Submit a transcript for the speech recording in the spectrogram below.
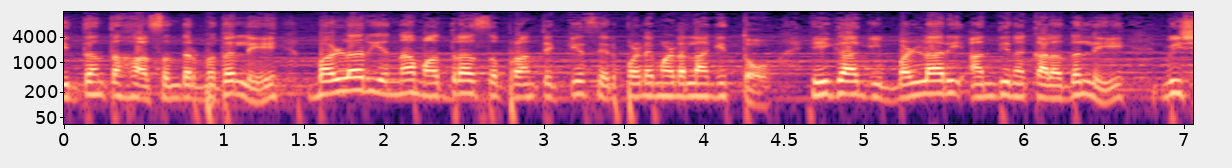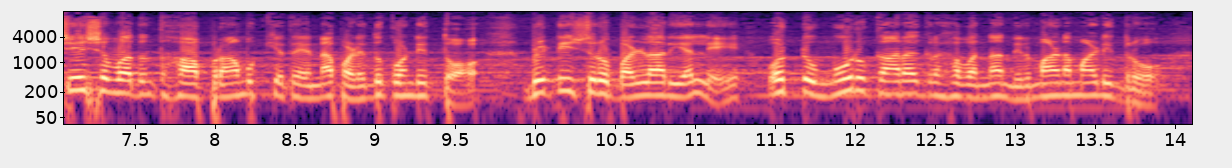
ಇದ್ದಂತಹ ಸಂದರ್ಭದಲ್ಲಿ ಬಳ್ಳಾರಿಯನ್ನ ಮದ್ರಾಸ್ ಪ್ರಾಂತ್ಯಕ್ಕೆ ಸೇರ್ಪಡೆ ಮಾಡಲಾಗಿತ್ತು. ಹೀಗಾಗಿ ಬಳ್ಳಾರಿ ಅಂದಿನ ಕಾಲದಲ್ಲಿ ವಿಶೇಷವಾದಂತಹ ಪ್ರಾಮುಖ್ಯತೆಯನ್ನ ಪಡೆದುಕೊಂಡಿತ್ತು. ಬ್ರಿಟಿಷರು ಬಳ್ಳಾರಿಯಲ್ಲಿ ಒಟ್ಟು ಮೂರು ಕಾರಾಗೃಹವನ್ನ ನಿರ್ಮಾಣ ಮಾಡಿದ್ರು.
